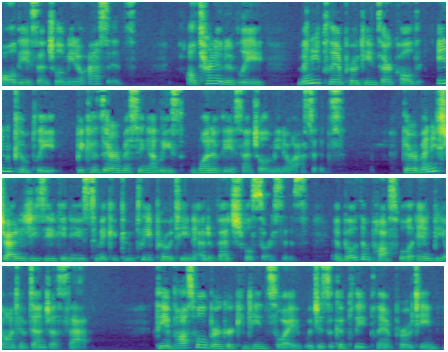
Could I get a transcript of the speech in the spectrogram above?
all the essential amino acids. Alternatively, many plant proteins are called incomplete because they are missing at least one of the essential amino acids. There are many strategies you can use to make a complete protein out of vegetable sources, and both Impossible and Beyond have done just that. The Impossible Burger contains soy, which is a complete plant protein,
